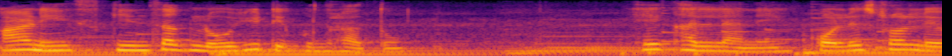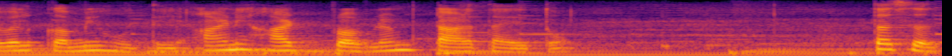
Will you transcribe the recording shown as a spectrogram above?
आणि स्किनचा ग्लोही टिकून राहतो. हे खाल्ल्याने कोलेस्ट्रॉल लेवल कमी होते आणि हार्ट प्रॉब्लेम टाळता येतो. तसंच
